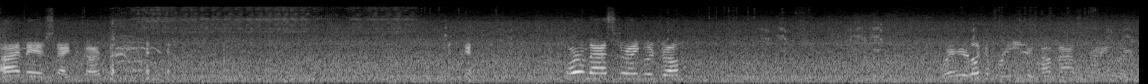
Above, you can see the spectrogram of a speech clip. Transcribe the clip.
I may have sniped a carp. or a master angler drum. Where you're looking for either. not master angler.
